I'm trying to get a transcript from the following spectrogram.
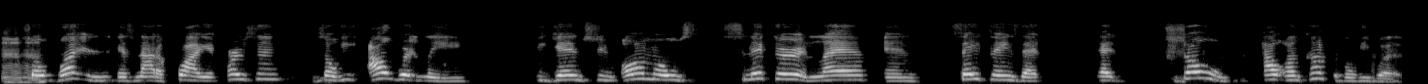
Uh-huh. So Budden is not a quiet person, so he outwardly began to almost snicker and laugh and say things that that showed how uncomfortable he was.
